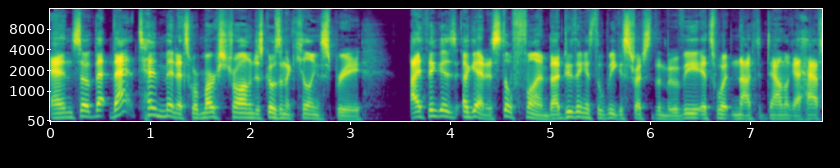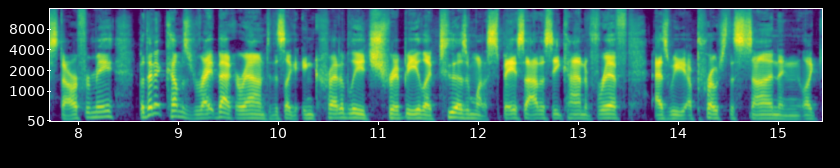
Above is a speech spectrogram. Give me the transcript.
And so that that ten minutes where Mark Strong just goes on a killing spree. I think is again, it's still fun, but I do think it's the weakest stretch of the movie. It's what knocked it down like a half star for me. But then it comes right back around to this like incredibly trippy, like 2001: A Space Odyssey kind of riff as we approach the sun and like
